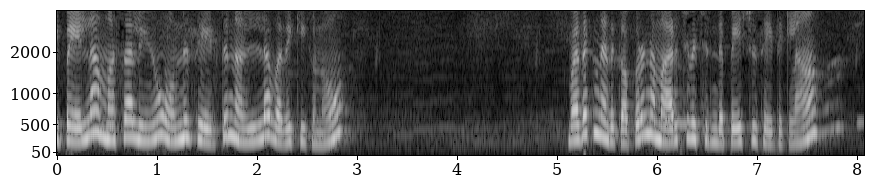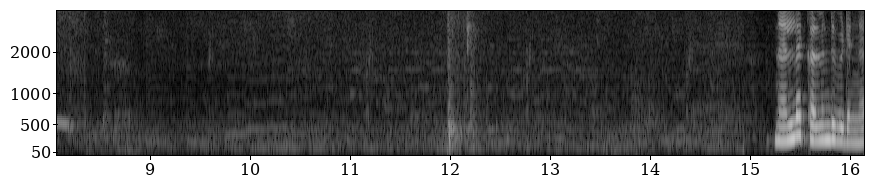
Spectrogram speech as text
இப்போ எல்லா மசாலையும் ஒன்று சேர்த்து நல்லா வதக்கிக்கணும். வதக்குனதுக்கப்புறம் நம்ம அரைச்சி வச்சுருந்த பேஸ்ட்டு சேர்த்துக்கலாம். நல்லா கலந்து விடுங்க.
